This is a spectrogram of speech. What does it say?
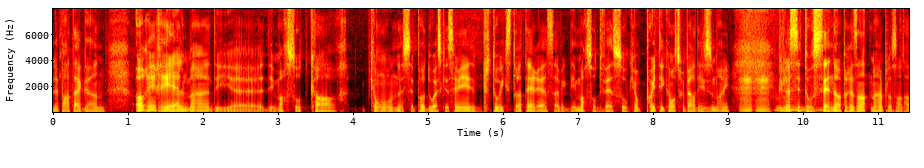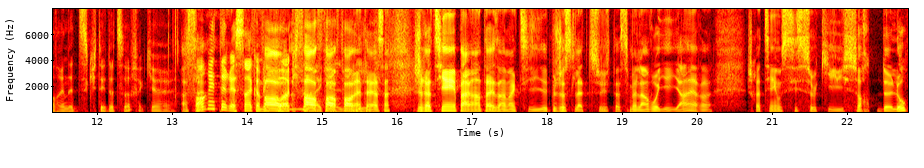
le Pentagone aurait réellement des, des morceaux de corps qu'on ne sait pas d'où est-ce que ça vient, plutôt extraterrestres, avec des morceaux de vaisseaux qui n'ont pas été construits par des humains. Mm, mm. Puis là, c'est au Sénat présentement, puis là, ils sont en train de discuter de ça. Fait que Ah, fort intéressant comme Fort, époque. fort, dans fort, fort intéressant. Je retiens, parenthèse, avant que tu... Juste là-dessus, parce que tu me l'as envoyé hier, euh, je retiens aussi ceux qui sortent de l'eau.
